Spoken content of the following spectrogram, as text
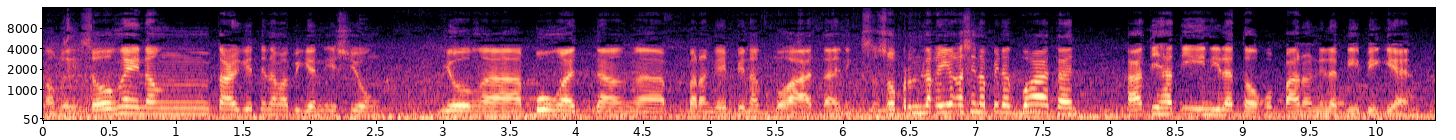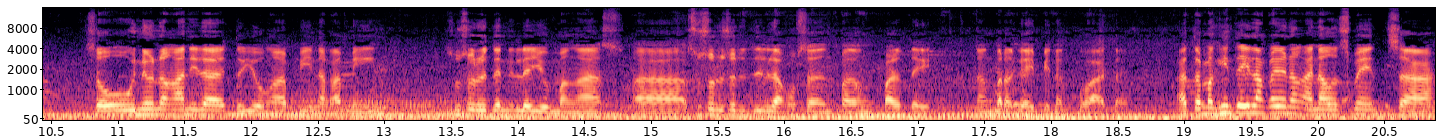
Okay. So ngayon ang target nila mabigyan is yung yung ah, bungad ng ah, barangay pinagbuhatan. So sobrang laki kasi ng pinagbuhatan, hati-hatiin nila to kung paano nila bibigyan. So uno na nga nila ito yung ah, pinaka main. Susunod na nila yung mga ah, susunod-sunod nila kung saan pang parte ng barangay pinagbuhatan. At ah, maghintay lang kayo ng announcement sa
